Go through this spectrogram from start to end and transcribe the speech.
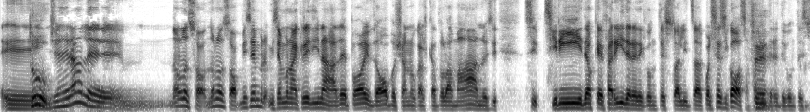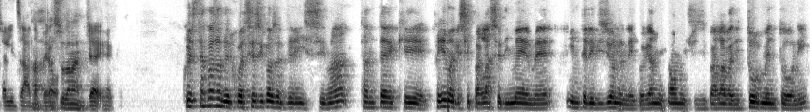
E tu... In generale, non lo so, non lo so, mi sembra, mi sembra una cretinata. E poi dopo ci hanno calcato la mano, si, si, si ride, ok, fa ridere decontestualizzata, qualsiasi cosa fa sì. ridere decontestualizzata, ah, però. Assolutamente. Cioè, questa cosa del qualsiasi cosa è verissima, tant'è che prima che si parlasse di meme in televisione, nei programmi comici, si parlava di tormentoni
